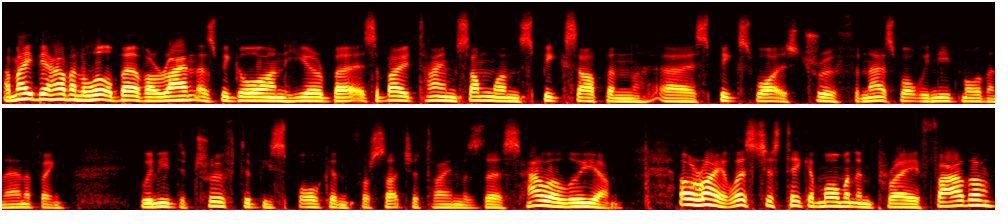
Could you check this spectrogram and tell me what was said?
I might be having a little bit of a rant as we go on here, but it's about time someone speaks up and uh, speaks what is truth. And that's what we need more than anything. We need the truth to be spoken for such a time as this. Hallelujah. All right, let's just take a moment and pray. Father,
